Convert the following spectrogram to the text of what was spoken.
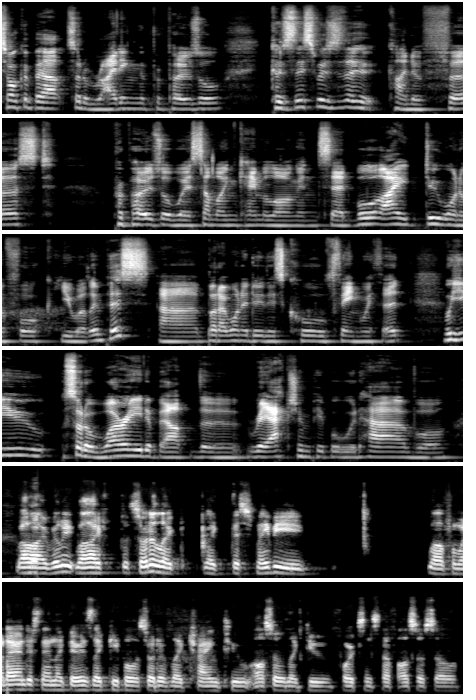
talk about sort of writing the proposal? Because this was the kind of first proposal where someone came along and said, "Well, I do want to fork you Olympus, uh, but I want to do this cool thing with it." Were you sort of worried about the reaction people would have, or? Well, what? I really well, I sort of like like this maybe. Well, from what I understand, like there is like people sort of like trying to also like do forks and stuff also. So,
